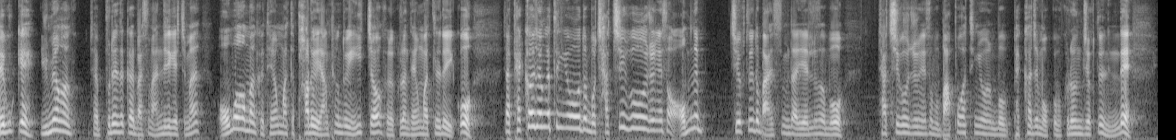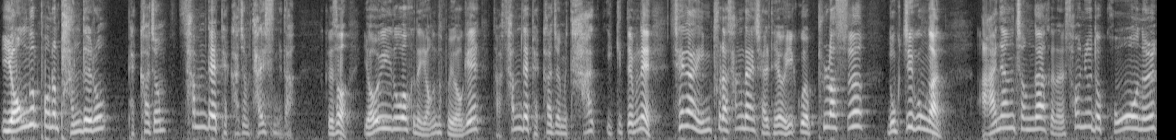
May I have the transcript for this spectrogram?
외국계 유명한 제가 브랜드까지 말씀 안 드리겠지만 어마어마한 그 대형마트 바로 양평동에 있죠. 그- 그런 대형마트들도 있고 자 백화점 같은 경우도 뭐 자치구 중에서 없는 지역들도 많습니다. 예를 들어서 뭐 자치구 중에서 뭐 마포 같은 경우는 뭐 백화점 없고 뭐 그런 지역들 있는데 이 영등포는 반대로 백화점 3대 백화점 다 있습니다. 그래서 여의도와 근데 영등포역에 다 3대 백화점이 다 있기 때문에 생활 인프라 상당히 잘 되어 있고요. 플러스 녹지 공간 안양천과 그다음에 선유도 공원을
